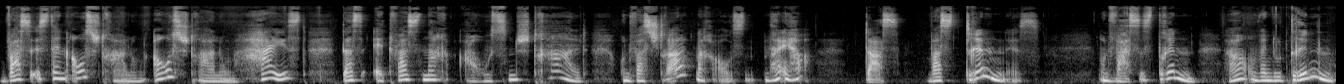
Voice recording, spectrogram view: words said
Was ist denn Ausstrahlung? Ausstrahlung heißt, dass etwas nach außen strahlt. Und was strahlt nach außen? Naja, das, was drinnen ist. Und was ist drin? Ja, und wenn du drinnen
